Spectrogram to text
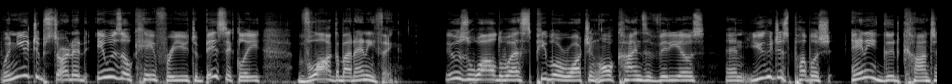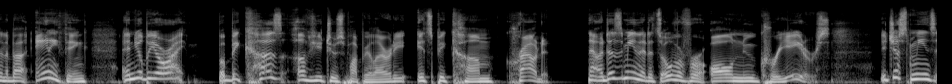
When YouTube started, it was okay for you to basically vlog about anything. It was Wild West, people were watching all kinds of videos, and you could just publish any good content about anything and you'll be all right. But because of YouTube's popularity, it's become crowded. Now, it doesn't mean that it's over for all new creators. It just means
